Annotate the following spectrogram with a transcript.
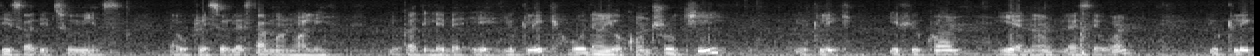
these are the two means. That will create so let's start manually. Look at the label a. You click hold down your control key. You click. If you come here now let's say one. You click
